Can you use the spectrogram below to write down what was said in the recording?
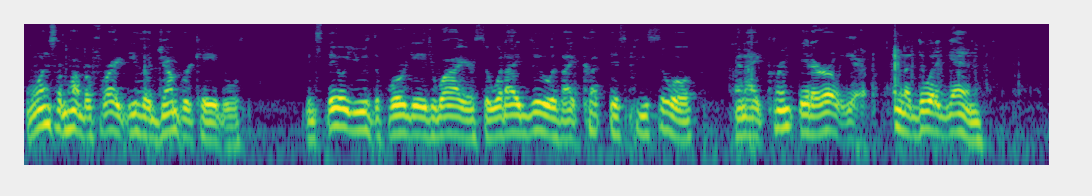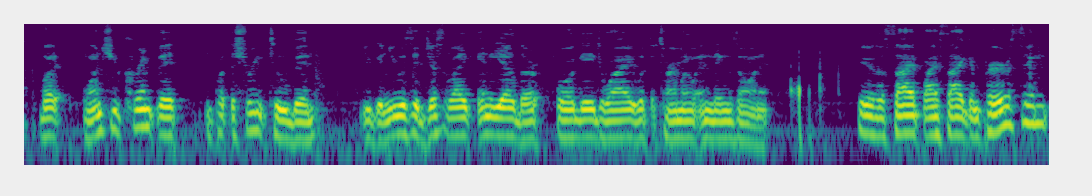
ones from Harbor Freight, these are jumper cables. You can still use the four gauge wire. So what I do is I cut this piece off and I crimped it earlier. I'm gonna do it again. But once you crimp it and put the shrink tube in, you can use it just like any other four gauge wire with the terminal endings on it. Here's a side-by-side -side comparison.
